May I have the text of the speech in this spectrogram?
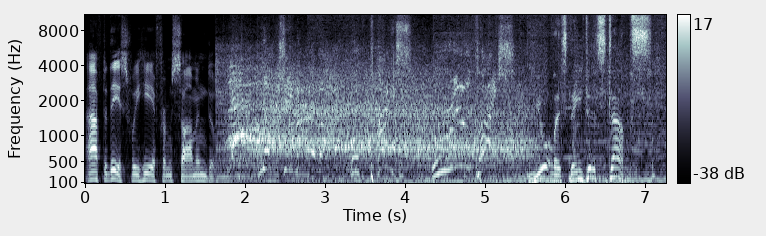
After this, we hear from Simon Doull. Knocks him over with pace, real pace. You're listening to Stumps.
